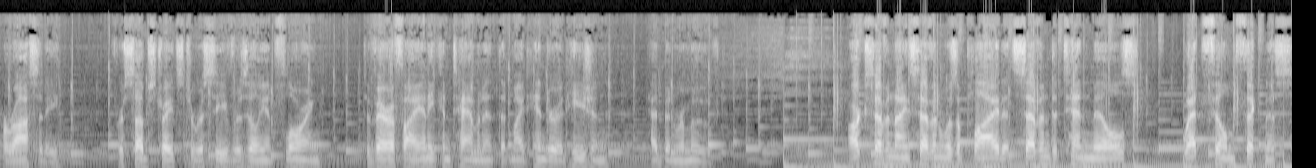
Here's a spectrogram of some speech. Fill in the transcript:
porosity, for substrates to receive resilient flooring to verify any contaminant that might hinder adhesion had been removed. ARC 797 was applied at 7 to 10 mils wet film thickness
